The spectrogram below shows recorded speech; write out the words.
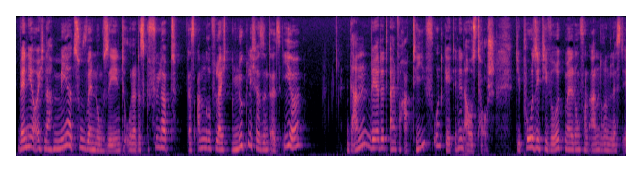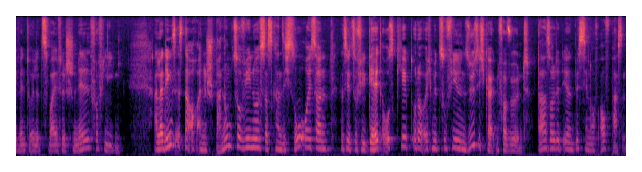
Wenn ihr euch nach mehr Zuwendung sehnt oder das Gefühl habt, dass andere vielleicht glücklicher sind als ihr, dann werdet einfach aktiv und geht in den Austausch. Die positive Rückmeldung von anderen lässt eventuelle Zweifel schnell verfliegen. Allerdings ist da auch eine Spannung zur Venus. Das kann sich so äußern, dass ihr zu viel Geld ausgebt oder euch mit zu vielen Süßigkeiten verwöhnt. Da solltet ihr ein bisschen drauf aufpassen.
